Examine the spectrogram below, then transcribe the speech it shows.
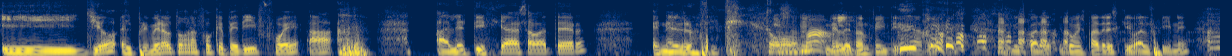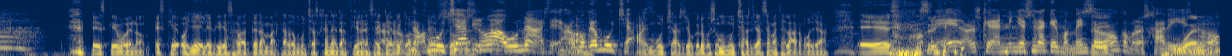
Y yo el primer autógrafo que pedí fue a, a Leticia Sabater en el Eton City. Toma. En el Eton City, mis con mis padres que iba al cine. Es que bueno, es que oye, Leticia Sabater ha marcado muchas generaciones, hay que No, reconocer muchas eso, ¿eh? no, a unas. eh, Como que muchas. Hay muchas, yo creo que son muchas, ya se me hace largo ya. Eh. Hombre, los que eran niños en aquel momento, Sí. como los Javis, bueno, ¿no?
